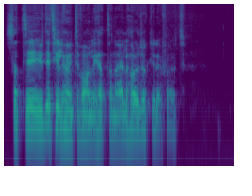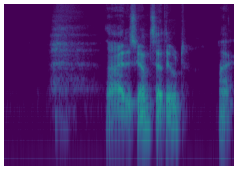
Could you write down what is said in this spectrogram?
Så det, det tillhör inte vanligheterna, eller har du druckit det förut? Nej, det skulle jag inte säga att jag gjort. Nej,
